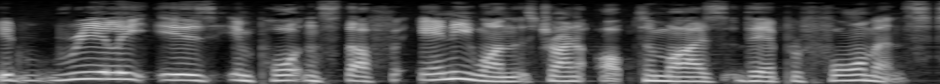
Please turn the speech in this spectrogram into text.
it really is important stuff for anyone that's trying to optimize their performance.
